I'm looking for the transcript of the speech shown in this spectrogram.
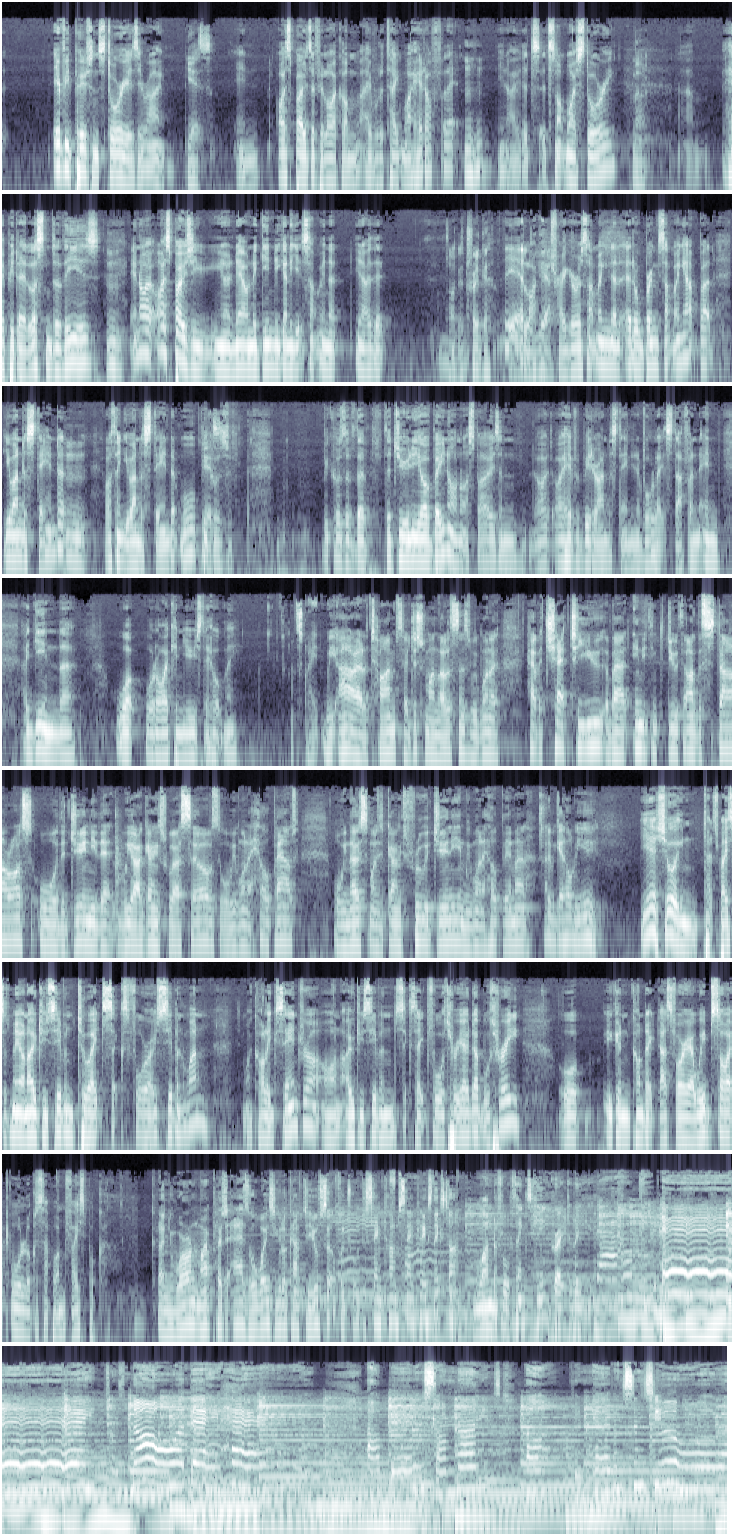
every person's story is their own, Yes. and I suppose if you like, I'm able to take my hat off for that. Mhm. You know, it's it's not my story. No. Um, happy to listen to theirs, Mm. and I, I suppose you you know now and again you're going to get something that you know that Like a trigger. yeah, like Yeah. a trigger or something that it'll bring something up, but you understand it. Mm. I think you understand it more Yes. because of because of the the journey I've been on, I suppose, and I, I have a better understanding of all that stuff, and and again the what what I can use to help me. That's great. We are out of time, so just remind our listeners we want to have a chat to you about anything to do with either Staros or the journey that we are going through ourselves, or we want to help out, or we know someone is going through a journey and we want to help them out. How do we get hold of you? Yeah, sure. You can touch base with me on 027 286 4071. My colleague Sandra on 027 684 3033. Or you can contact us via our website or look us up on Facebook. Good on you, Warren. My pleasure as always. You look after yourself. We'll talk at the same time, same place next time. Wonderful. Thanks, Ken. Great to be here. I hope the angels know what they have. I've been some nights up in heaven since you arrived.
